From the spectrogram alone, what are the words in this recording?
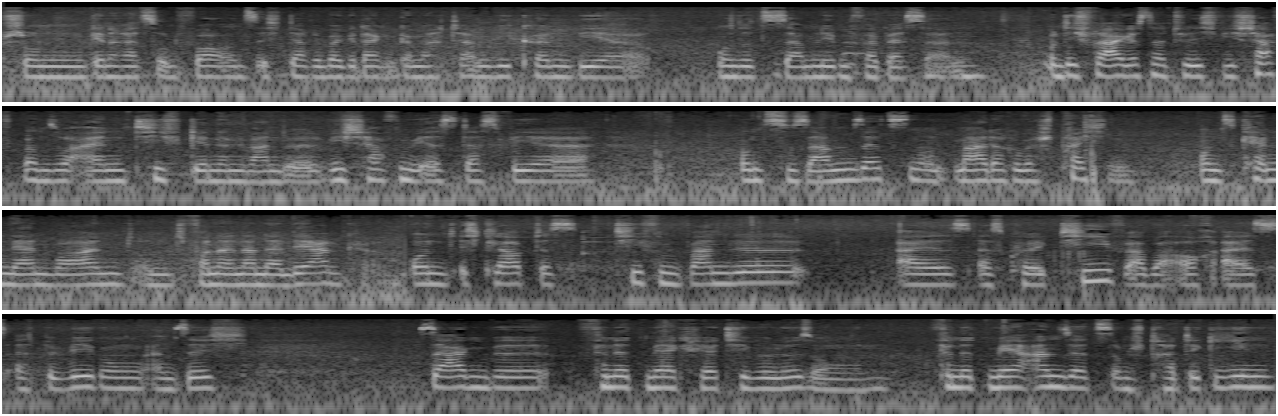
schon Generationen vor uns sich darüber Gedanken gemacht haben, wie können wir unser Zusammenleben verbessern. Und die Frage ist natürlich, wie schafft man so einen tiefgehenden Wandel? Wie schaffen wir es, dass wir uns zusammensetzen und mal darüber sprechen, uns kennenlernen wollen und voneinander lernen können. Und ich glaube, dass tiefen Wandel als, als Kollektiv, aber auch als, als Bewegung an sich sagen will, findet mehr kreative Lösungen, findet mehr Ansätze und Strategien,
